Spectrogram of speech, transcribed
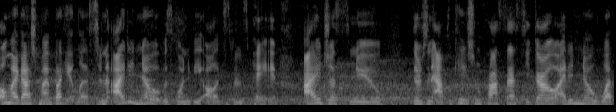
oh my gosh, my bucket list. And I didn't know it was going to be all expense paid. I just knew there's an application process, you go. I didn't know what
